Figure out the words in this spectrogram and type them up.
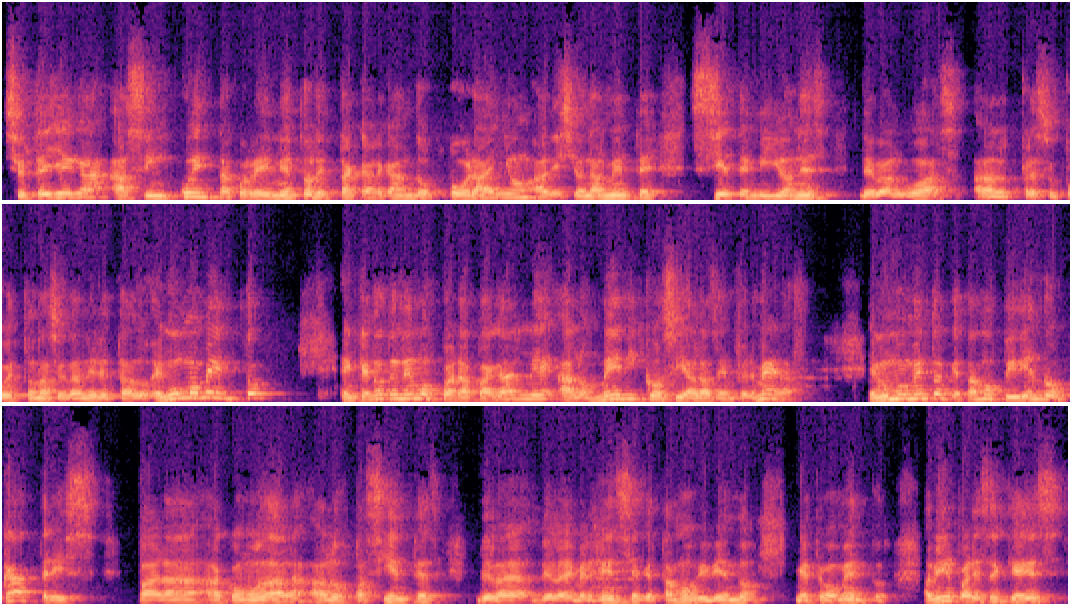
Si usted llega a 50 corregimientos, le está cargando por año adicionalmente 7 millones de balboas al presupuesto nacional del Estado. En un momento en que no tenemos para pagarle a los médicos y a las enfermeras. En un momento en que estamos pidiendo catres para acomodar a los pacientes de la, de la, emergencia que estamos viviendo en este momento. A mí me parece que es,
